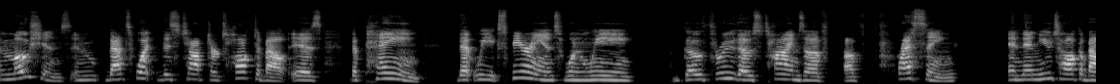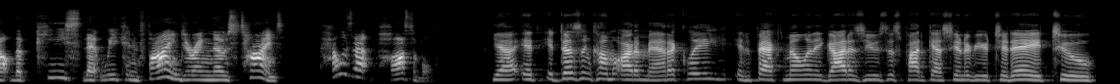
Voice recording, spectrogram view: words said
emotions, and that's what this chapter talked about, is the pain that we experience when we go through those times of, of pressing and then you talk about the peace that we can find during those times. How is that possible? Yeah, it, it doesn't come automatically. In fact, Melanie, God has used this podcast interview today to,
